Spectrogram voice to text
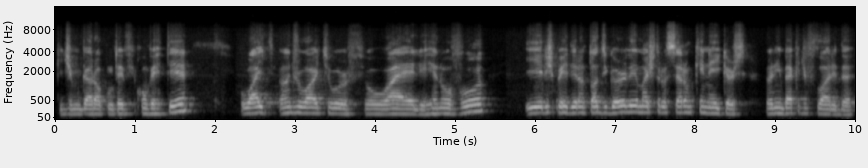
que Jimmy Garoppolo teve que converter. O White, Andrew Whiteworth, o AL, renovou e eles perderam Todd Gurley, mas trouxeram Ken Akers, running back de Flórida,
